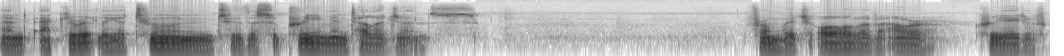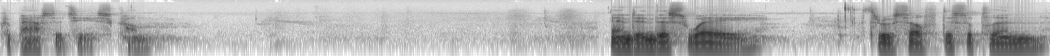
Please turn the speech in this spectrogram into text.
and accurately attuned to the supreme intelligence from which all of our creative capacities come. And in this way, through self discipline,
